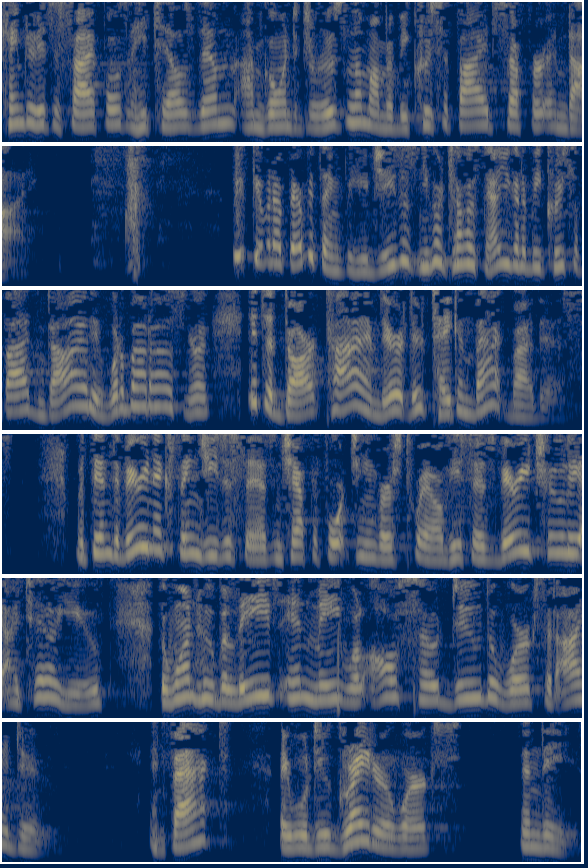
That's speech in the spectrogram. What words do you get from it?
came to his disciples and he tells them, I'm going to Jerusalem, I'm going to be crucified, suffer, and die. We've given up everything for you, Jesus, and you're going to tell us now you're going to be crucified and died, and what about us? You it's a dark time. They're, they're taken back by this. But then the very next thing Jesus says in chapter 14, verse 12, he says, Very truly I tell you, the one who believes in me will also do the works that I do. In fact, they will do greater works than these.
